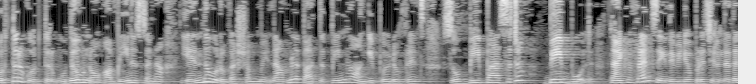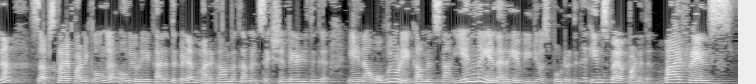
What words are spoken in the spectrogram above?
ஒருத்தருக்கு ஒருத்தர் உதவணும் அப்படின்னு சொன்னால் எந்த ஒரு கஷ்டமுமே நம்மளை பார்த்து பின்வாங்கி போயிடும் friends so be positive be bold thank you friends இந்த வீடியோ பிடிச்சிருந்ததுன்னா சப்ஸ்கிரைப் பண்ணிக்கோங்க. உங்களுடைய கருத்துக்களை மறக்காம கமெண்ட் செக்ஷன்ல எழுதுங்க. ஏன்னா உங்களுடைய கமெண்ட்ஸ் தான் என்ன நிறைய வீடியோஸ் போடுறதுக்கு இன்ஸ்பயர் பண்ணுது. பாய் ஃப்ரெண்ட்ஸ்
